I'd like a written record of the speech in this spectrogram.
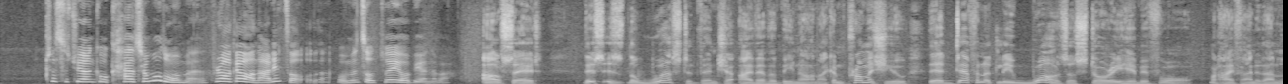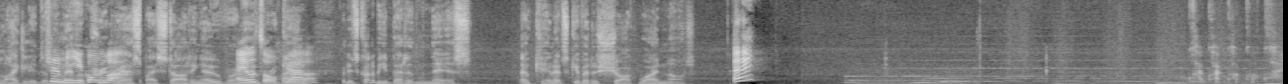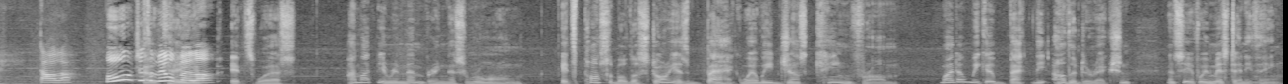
这次居然给我开了这么多门，不知道该往哪里走的。我们走最右边的吧。I'll say it. This is the worst adventure I've ever been on. I can promise you there definitely was a story here before. But I find it unlikely that we'll ever progress by starting over and over again. But it's got to be better than this. Okay, let's give it a shot. Why not? 快快快快，到了。Oh, okay, it's worse. I might be remembering this wrong. It's possible the story is back where we just came from. Why don't we go back the other direction and see if we missed anything?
